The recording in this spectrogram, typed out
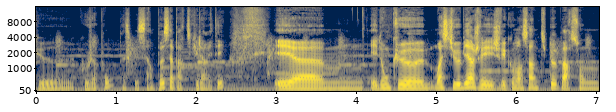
qu'au Japon, parce que c'est un peu sa particularité. Et, euh, donc, euh, moi, si tu veux bien, je vais, commencer un petit peu par son,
